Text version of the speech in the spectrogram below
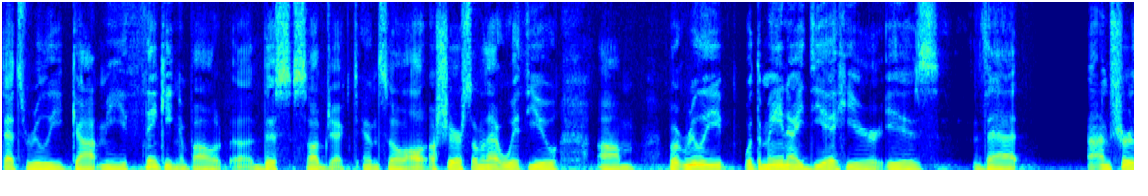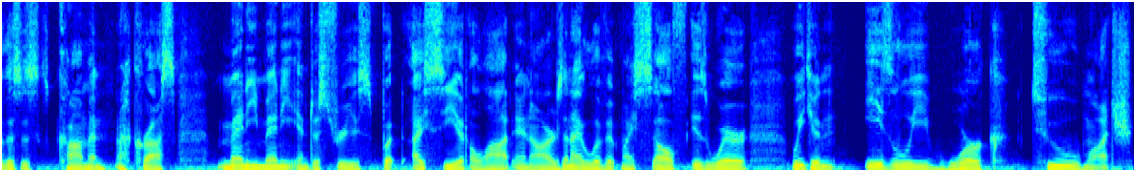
that's really got me thinking about uh, this subject. And so I'll, I'll, share some of that with you. Um, but really, what the main idea here is that I'm sure this is common across many, many industries, but I see it a lot in ours, and I live it myself, is where we can easily work too much.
